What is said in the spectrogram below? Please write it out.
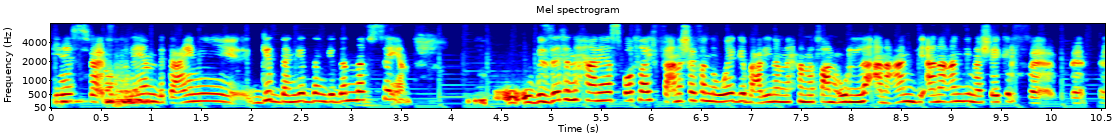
في ناس فعليا بتعاني جدا جدا جدا نفسيا. وبالذات إن إحنا علينا spotlight فأنا شايفة إنه واجب علينا إن إحنا نطلع نقول لأ أنا عندي أنا عندي مشاكل في في, في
